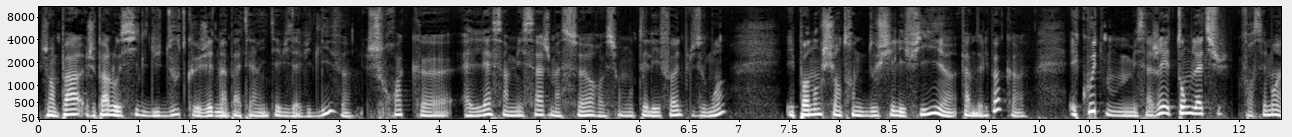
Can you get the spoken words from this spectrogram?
J'en parle, je parle aussi du doute que j'ai de ma paternité vis-à-vis de Liv. Je crois qu'elle laisse un message, ma sœur, sur mon téléphone, plus ou moins. Et pendant que je suis en train de doucher les filles, femmes de l'époque, écoute, mon messagerie tombe là-dessus. Forcément,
